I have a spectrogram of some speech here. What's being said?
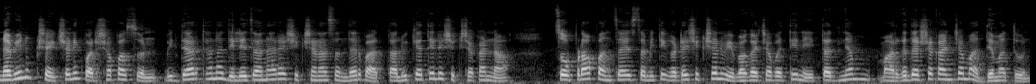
नवीन शैक्षणिक वर्षापासून विद्यार्थ्यांना दिले जाणाऱ्या शिक्षणासंदर्भात तालुक्यातील शिक्षकांना चोपडा पंचायत समिती गटशिक्षण विभागाच्या वतीने तज्ज्ञ मार्गदर्शकांच्या माध्यमातून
